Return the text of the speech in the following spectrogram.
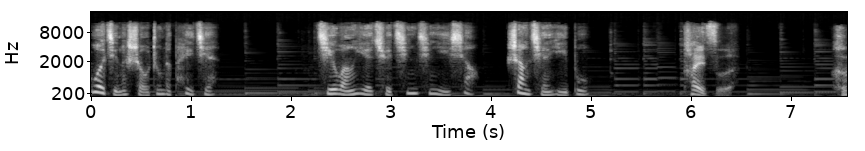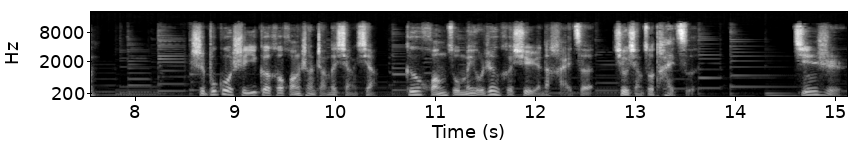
握紧了手中的佩剑。齐王爷却轻轻一笑，上前一步：“太子，哼，只不过是一个和皇上长得想象、跟皇族没有任何血缘的孩子，就想做太子。今日。”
